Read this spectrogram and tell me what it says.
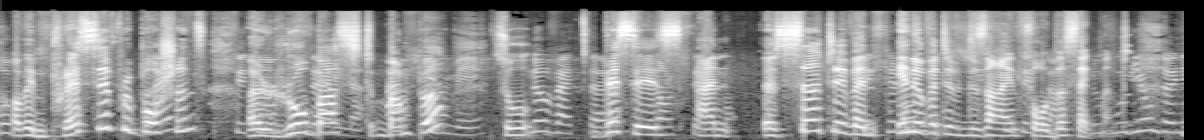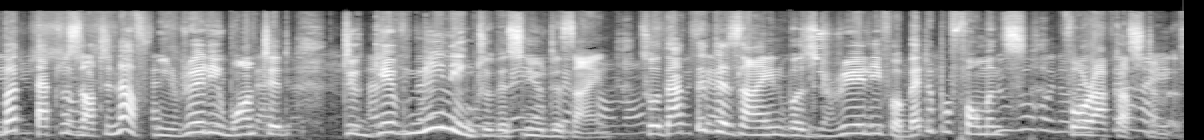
of impressive proportions, a robust bumper. So this is an assertive and innovative design for the segment. But that was not enough. We really wanted to give meaning to this new design so that the design was really for better performance for our customers.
